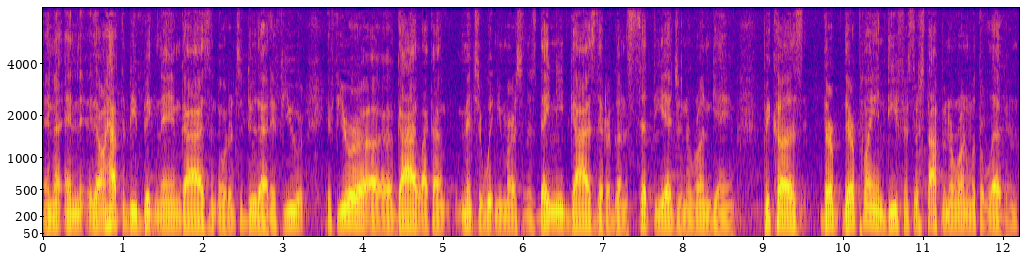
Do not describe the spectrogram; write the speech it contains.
And, and they don't have to be big name guys in order to do that. If you if you're a, a guy like I mentioned Whitney Mercilus, they need guys that are going to set the edge in the run game because they're they're playing defense. They're stopping the run with 11,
